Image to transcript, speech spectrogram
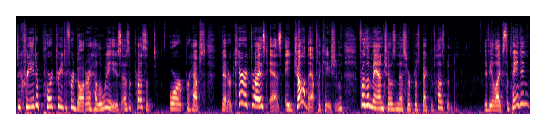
to create a portrait of her daughter Heloise as a present, or perhaps better characterized as a job application for the man chosen as her prospective husband. If he likes the painting,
